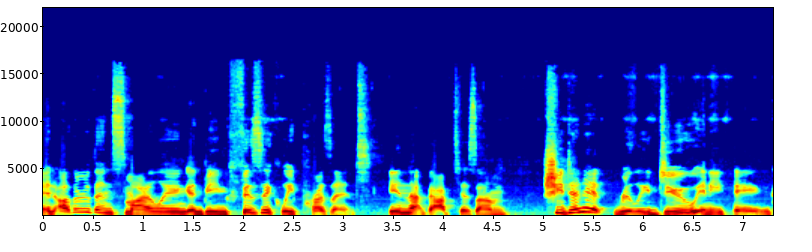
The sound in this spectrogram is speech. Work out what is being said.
And other than smiling and being physically present in that baptism, she didn't really do anything.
